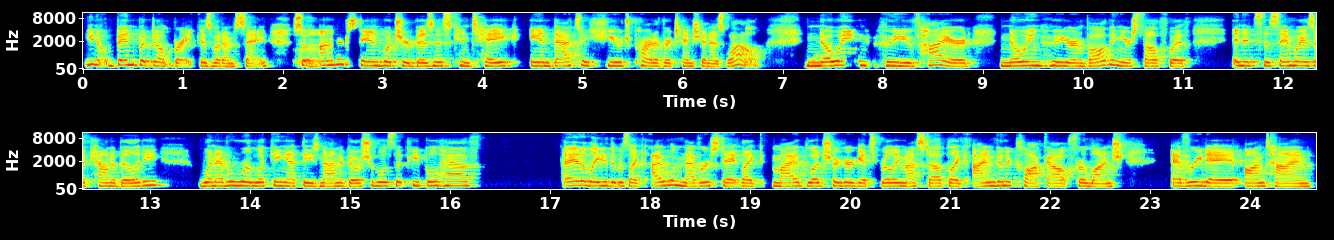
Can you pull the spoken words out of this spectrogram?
you know, bend but don't break is what I'm saying. So mm-hmm. understand what your business can take. And that's a huge part of retention as well. Mm-hmm. Knowing who you've hired, knowing who you're involving yourself with. And it's the same way as accountability. Whenever we're looking at these non negotiables that people have, I had a lady that was like, I will never stay, like, my blood sugar gets really messed up. Like, I'm going to clock out for lunch every day on time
